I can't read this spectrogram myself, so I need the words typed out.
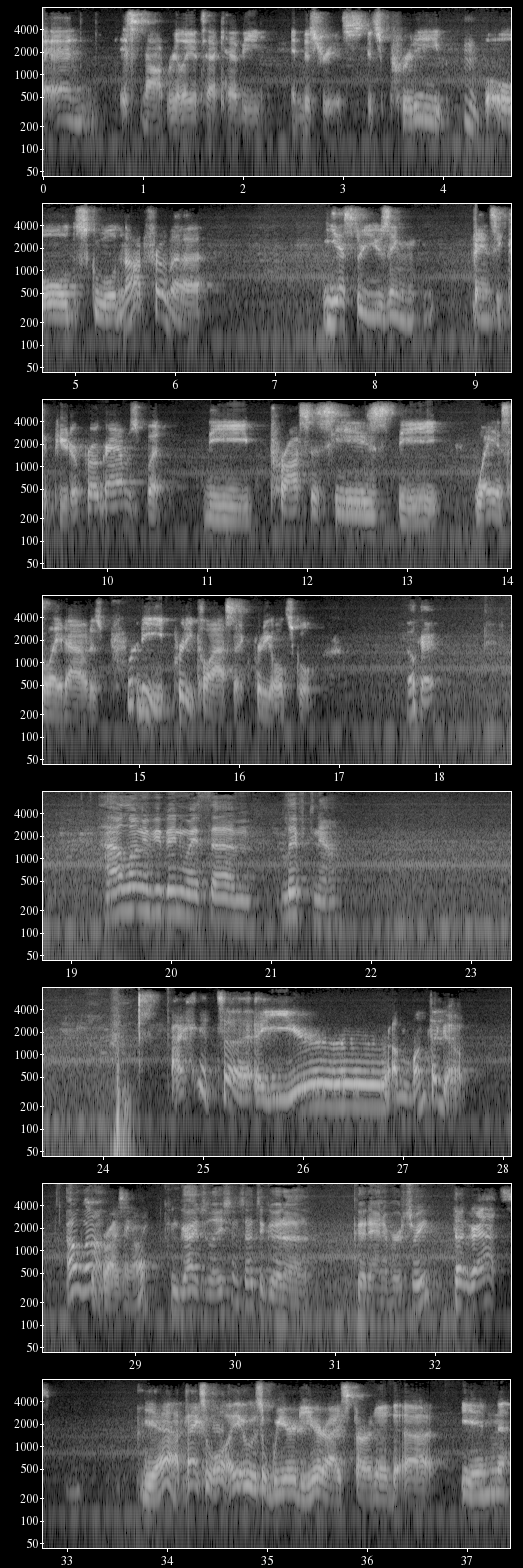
And it's not really a tech heavy industry. It's it's pretty old school, not from a yes, they're using fancy computer programs, but the processes, the way it's laid out is pretty pretty classic, pretty old school. Okay. How long have you been with um, Lyft now? I hit uh, a year a month ago. Oh wow! Surprisingly. Congratulations. That's a good uh, good anniversary. Congrats. Yeah, thanks. Well, it was a weird year. I started uh, in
